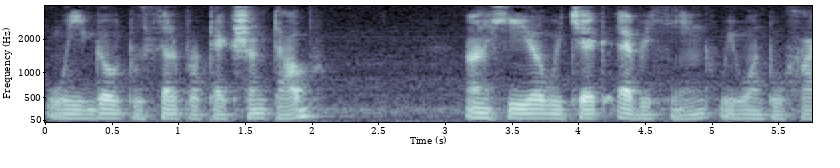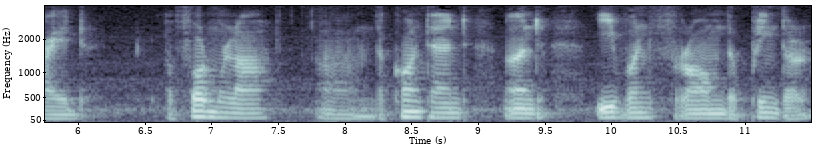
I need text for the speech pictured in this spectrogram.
We go to cell protection tab. And here we check everything. We want to hide a formula um, the content and even from the printer.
